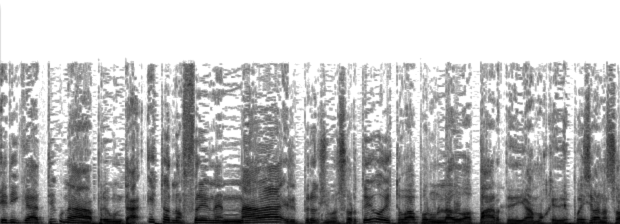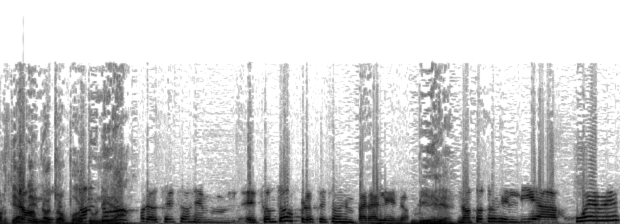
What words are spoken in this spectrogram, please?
Erika, tengo una pregunta. ¿Esto no frena en nada el próximo sorteo o esto va por un lado aparte, digamos, que después se van a sortear en otra oportunidad? Son todos procesos en, eh, son todos procesos en paralelo. Bien. Nosotros el día jueves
